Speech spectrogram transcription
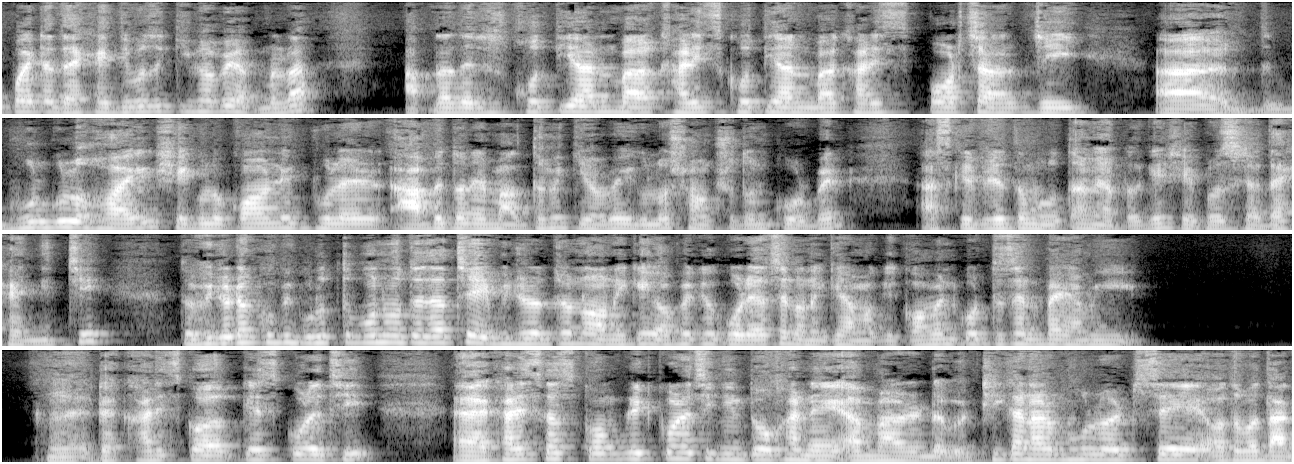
উপায়টা দেখাই দিব যে কীভাবে আপনারা আপনাদের খতিয়ান বা খারিজ খতিয়ান বা খারিজ পর্চার যেই ভুলগুলো হয়, সেগুলো করণিক ভুলের আবেদনের মাধ্যমে কীভাবে এগুলো সংশোধন করবেন? আজকের ভিডিওতে মূলত আমি আপনাকে সেই প্রসেসটা দেখাই দিচ্ছি তো ভিডিওটা খুবই গুরুত্বপূর্ণ হতে যাচ্ছে, এই ভিডিওর জন্য অনেকেই অপেক্ষা করে আছেন, অনেকে আমাকে কমেন্ট করতেছেন, ভাই, আমি একটা খারিজ কেস করেছি। খারিজ কাজ কমপ্লিট করেছি, কিন্তু ওখানে আমার ঠিকানার ভুল হচ্ছে, অথবা দাগ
